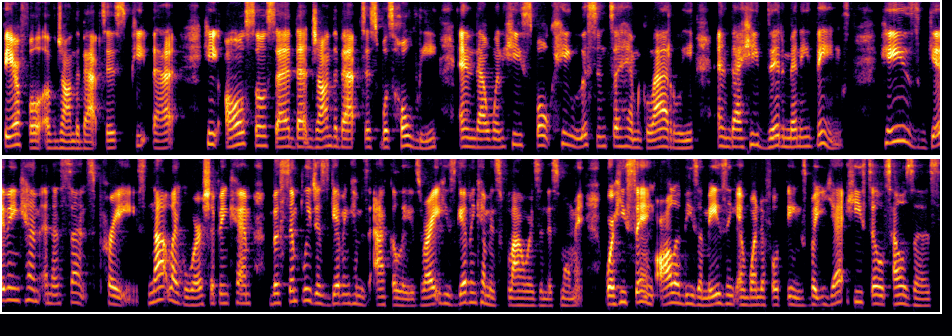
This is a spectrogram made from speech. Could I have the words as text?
fearful of John the Baptist. Pete that. He also said that John the Baptist was holy and that when he spoke, he listened to him gladly and that he did many things. He's giving him, in a sense, praise, not like worshiping him, but simply just giving him his accolades, right? He's giving him his flowers in this moment where he's saying all of these amazing and wonderful things, but yet he still tells us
